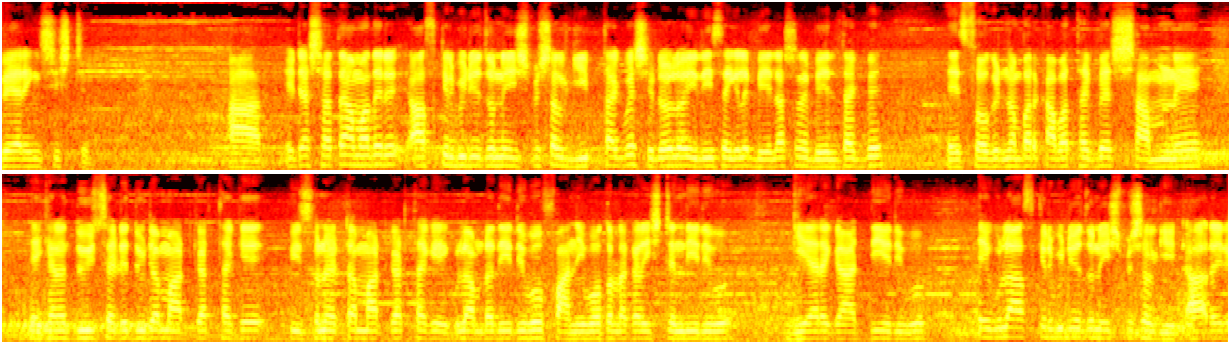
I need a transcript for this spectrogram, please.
বেয়ারিং সিস্টেম আর এটার সাথে আমাদের আজকের ভিডিওর জন্য স্পেশাল গিফট থাকবে, সেটা হলো এই রিসাইকেলে বেল আসলে বেল থাকবে। এই সকেট নাম্বার কাবার থাকবে সামনে। এখানে দুই সাইডে দুইটা মাঠগার্ড থাকে, পিছনে একটা মাঠগার্ড থাকে, এগুলো আমরা দিয়ে দিব, পানি বোতল রাখার স্ট্যান্ড দিয়ে দিব, গিয়ারে গার্ড দিয়ে দিব। এগুলো আজকের ভিডিওর জন্য স্পেশাল গিফট আর এর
